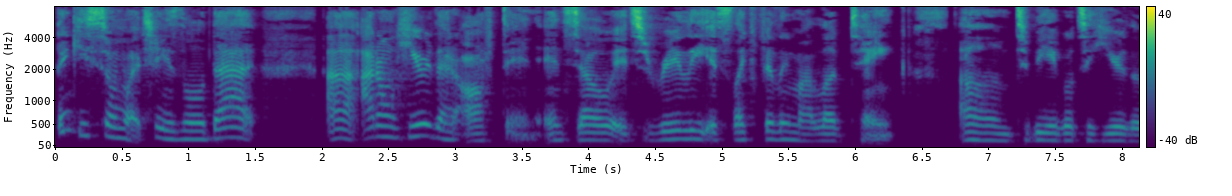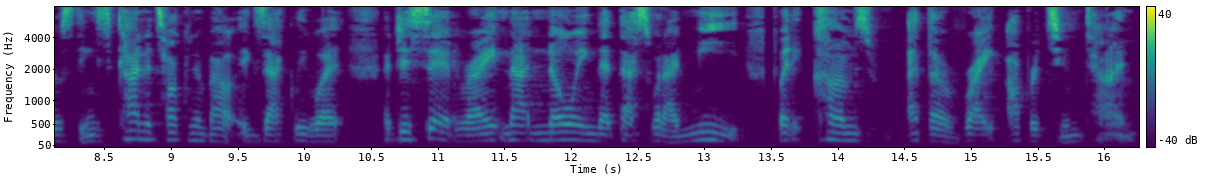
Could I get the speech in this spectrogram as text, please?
thank you so much, Hazel. That, uh, I don't hear that often. And so it's really, it's like filling my love tank um, to be able to hear those things, kind of talking about exactly what I just said, right? Not knowing that that's what I need, but it comes at the right opportune time.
